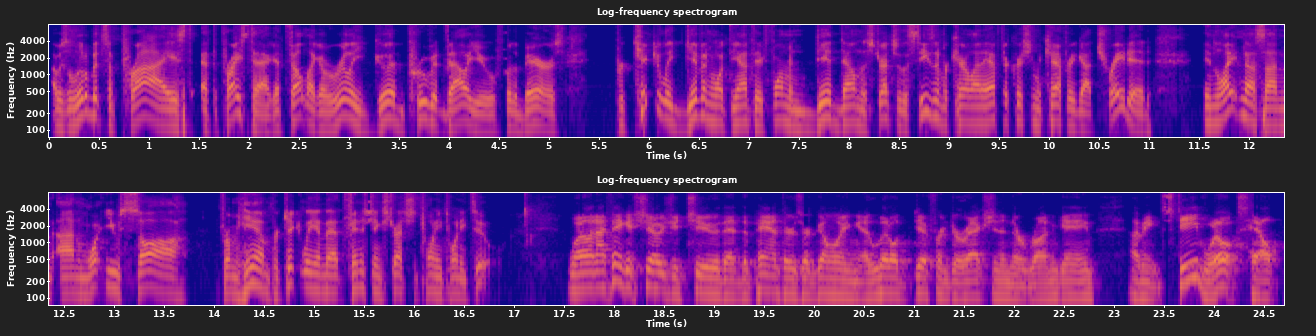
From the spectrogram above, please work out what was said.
I was a little bit surprised at the price tag. It felt like a really good prove it value for the Bears, particularly given what D'Onta Foreman did down the stretch of the season for Carolina after Christian McCaffrey got traded. Enlighten us on, on what you saw from him, particularly in that finishing stretch to 2022. Well, and I think it shows you too that the Panthers are going a little different direction in their run game. I mean, Steve Wilks helped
